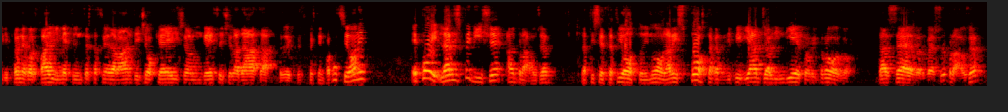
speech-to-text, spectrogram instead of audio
quindi prende quel file, gli mette l'intestazione davanti, dice ok, dice la lunghezza, dice la data, queste informazioni, e poi la rispedisce al browser. Da T7 a T8 di nuovo la risposta HTTP viaggia all'indietro, ritroso, dal server verso il browser,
